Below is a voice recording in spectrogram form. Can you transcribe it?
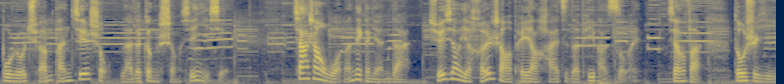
不如全盘接受来得更省心一些。加上我们那个年代，学校也很少培养孩子的批判思维，相反，都是以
